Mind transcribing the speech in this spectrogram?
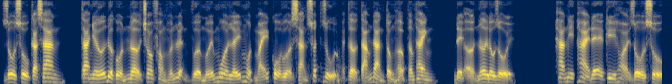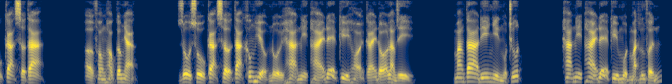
Dô sổ cả san, ta nhớ được ổn nợ cho phòng huấn luyện vừa mới mua lấy một máy cổ hựa sản xuất rủ tờ tám đàn tổng hợp âm thanh, để ở nơi lâu rồi? Hạ nghị hải đệ kỳ hỏi dô sổ cả sở tạ. Ở phòng học âm nhạc. Dô sổ cả sở tạ không hiểu nổi hạ nghị hải đệ kỳ hỏi cái đó làm gì. Mang ta đi nhìn một chút. Hạ nghị hải đệ kỳ một mặt hưng phấn,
